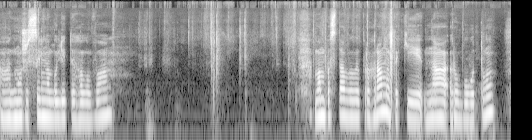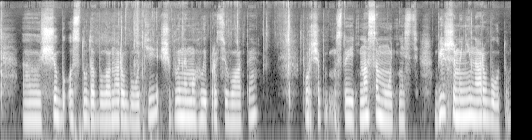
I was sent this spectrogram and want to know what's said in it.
Може сильно боліти голова. Вам поставили програми такі на роботу, е, щоб остуда була на роботі, щоб ви не могли працювати. Порча стоїть на самотність. Більше мені на роботу,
